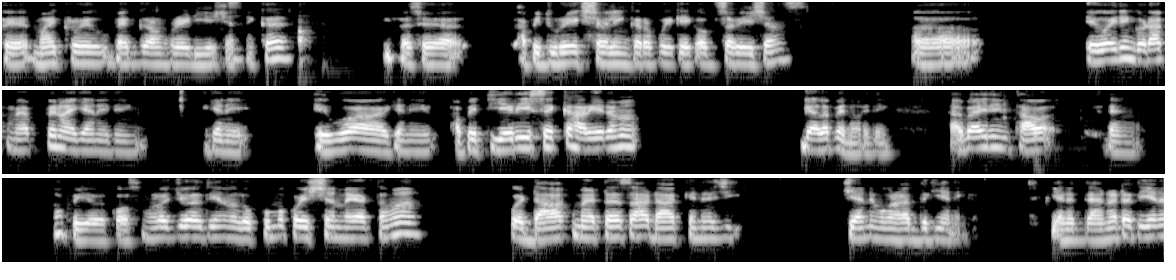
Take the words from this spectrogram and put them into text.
මයිකරෝව් බැක්ග්‍රවන්් රඩියේෂන් එක. ඉපස අපි දුරේක්ෂවලින් කරපු එක ඔබ්සවේෂන්ස් ඒවයිතින් ගොඩක් මැප්පෙන ගැන ඉතින් ගැන එවා ගැන අපේ තියරීස් එක්ක හරියටම ගැලපෙනවා ඉතින්. හැබැයිතින් තව දැන් අප කොස්මලෝජවල් තියෙන ලොකුම කොේෂන් එකක් තම ඔය ඩාක් මැට සහ ඩාක් එනජි කියන්න මොකරද්ද කියන එක. කියන දැනට තියෙන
